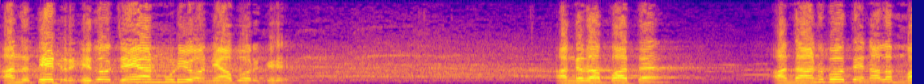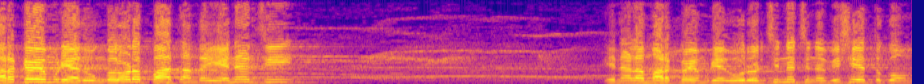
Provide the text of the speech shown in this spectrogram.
அந்த தியேட்டர் ஏதோ ஜெயான் முடியும் ஞாபகம் இருக்கு. அங்கதான் பார்த்தேன். அந்த அனுபவத்தை என்னால மறக்கவே முடியாது. உங்களோட பார்த்த அந்த எனர்ஜி என்னால மறக்கவே முடியாது. ஒரு ஒரு சின்ன சின்ன விஷயத்துக்கும்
